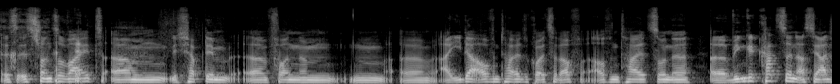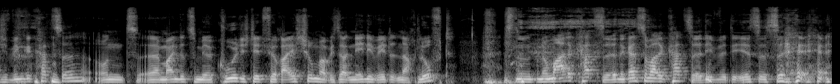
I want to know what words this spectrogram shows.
es ist schon soweit. Ähm, ich habe dem äh, von einem, einem äh, AIDA-Aufenthalt, Kreuzfahrtaufenthalt, so eine äh, Winkekatze, eine asiatische Winkekatze. und er meinte zu mir, cool, die steht für Reichtum. Habe ich gesagt, nee, die wedelt nach Luft. Das ist eine normale Katze, eine ganz normale Katze. Die, die ist, ist eine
